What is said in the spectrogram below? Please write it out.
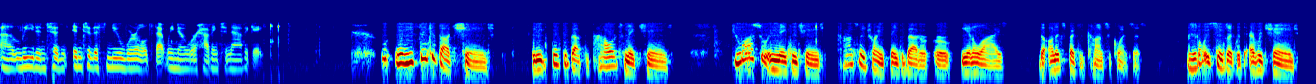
uh, lead into into this new world that we know we're having to navigate. When you think about change, when you think about the power to make change, you also, in making change, constantly try and think about or, or analyze the unexpected consequences? Because it always seems like with every change,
